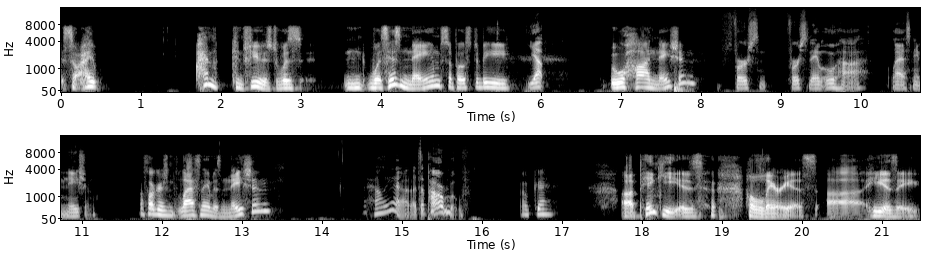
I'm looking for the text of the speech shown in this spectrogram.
so I I'm confused. Was was his name supposed to be Yep. Uhaa Nation? First first name Uhaa, last name Nation. Motherfucker's last name is Nation. Hell yeah, that's a power move. Okay. Uh, Pinky is hilarious. Uh, he is a.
